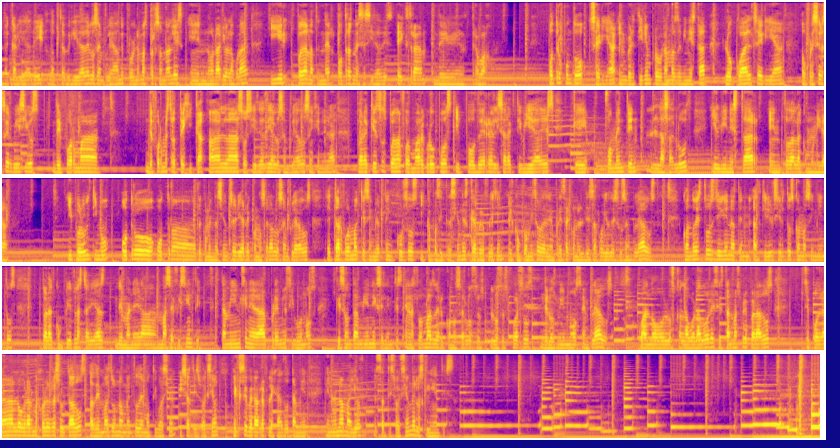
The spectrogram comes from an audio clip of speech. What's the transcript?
la calidad de adaptabilidad de los empleados de problemas personales en horario laboral y puedan atender otras necesidades extra de trabajo. Otro punto sería invertir en programas de bienestar, lo cual sería ofrecer servicios de forma de forma estratégica a la sociedad y a los empleados en general para que estos puedan formar grupos y poder realizar actividades que fomenten la salud y el bienestar en toda la comunidad. Y por último, otra recomendación sería reconocer a los empleados de tal forma que se invierta en cursos y capacitaciones que reflejen el compromiso de la empresa con el desarrollo de sus empleados. Cuando estos lleguen a adquirir ciertos conocimientos, para cumplir las tareas de manera más eficiente. También generar premios y bonos que son también excelentes en las formas de reconocer los, los esfuerzos de los mismos empleados. Cuando los colaboradores están más preparados, se podrán lograr mejores resultados, además de un aumento de motivación y satisfacción, ya que se verá reflejado también en una mayor satisfacción de los clientes. Música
